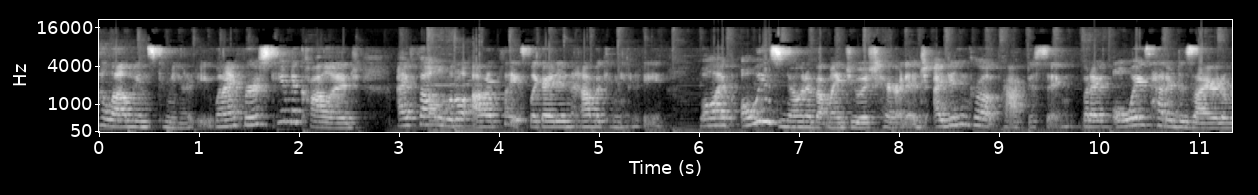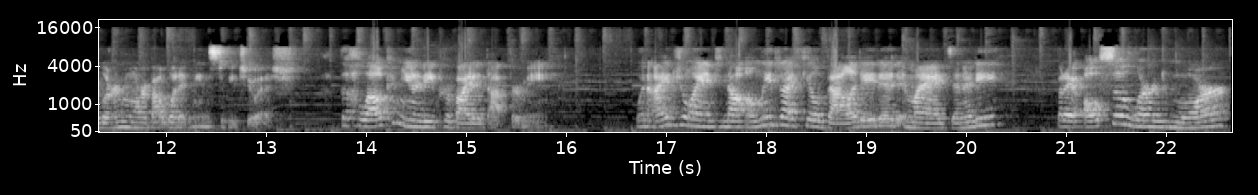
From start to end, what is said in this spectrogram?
Hillel means community. When I first came to college, I felt a little out of place, like I didn't have a community. While I've always known about my Jewish heritage, I didn't grow up practicing, but I always had a desire to learn more about what it means to be Jewish. The Hillel community provided that for me. When I joined, not only did I feel validated in my identity, but I also learned more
